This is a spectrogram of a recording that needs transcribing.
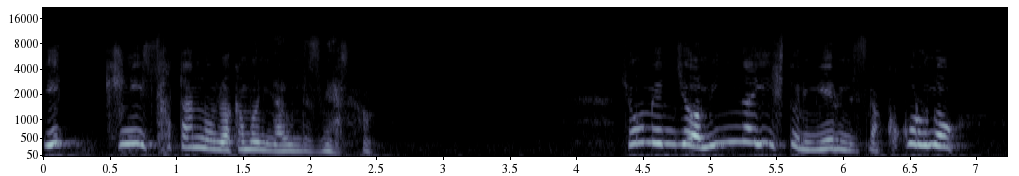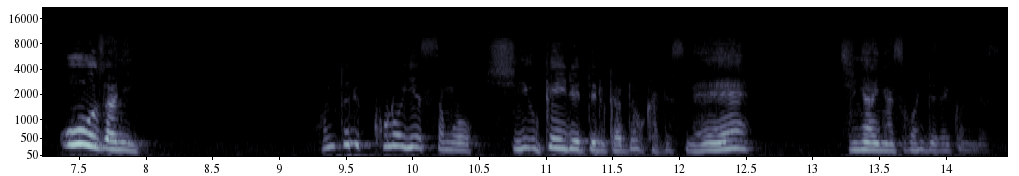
一気にサタンの仲間になるんです皆さん。表面上はみんないい人に見えるんですが心の王座に本当にこのイエス様を受け入れてるかどうかですね違いがそこに出てくるんです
